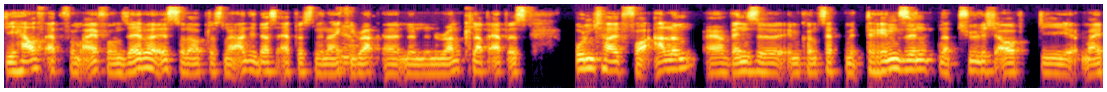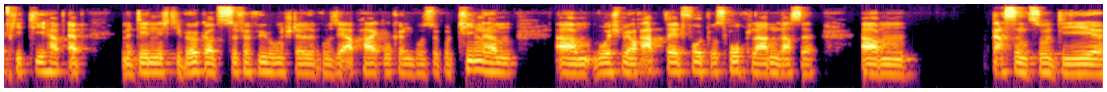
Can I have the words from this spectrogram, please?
die Health App vom iPhone selber ist oder ob das eine Adidas App ist, eine Nike ja. Run, äh, eine, eine Run Club App ist und halt vor allem, äh, wenn sie im Konzept mit drin sind, natürlich auch die MyPT Hub App, mit denen ich die Workouts zur Verfügung stelle, wo sie abhaken können, wo sie Routinen haben, ähm, wo ich mir auch Update-Fotos hochladen lasse. Ähm, das sind so die,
